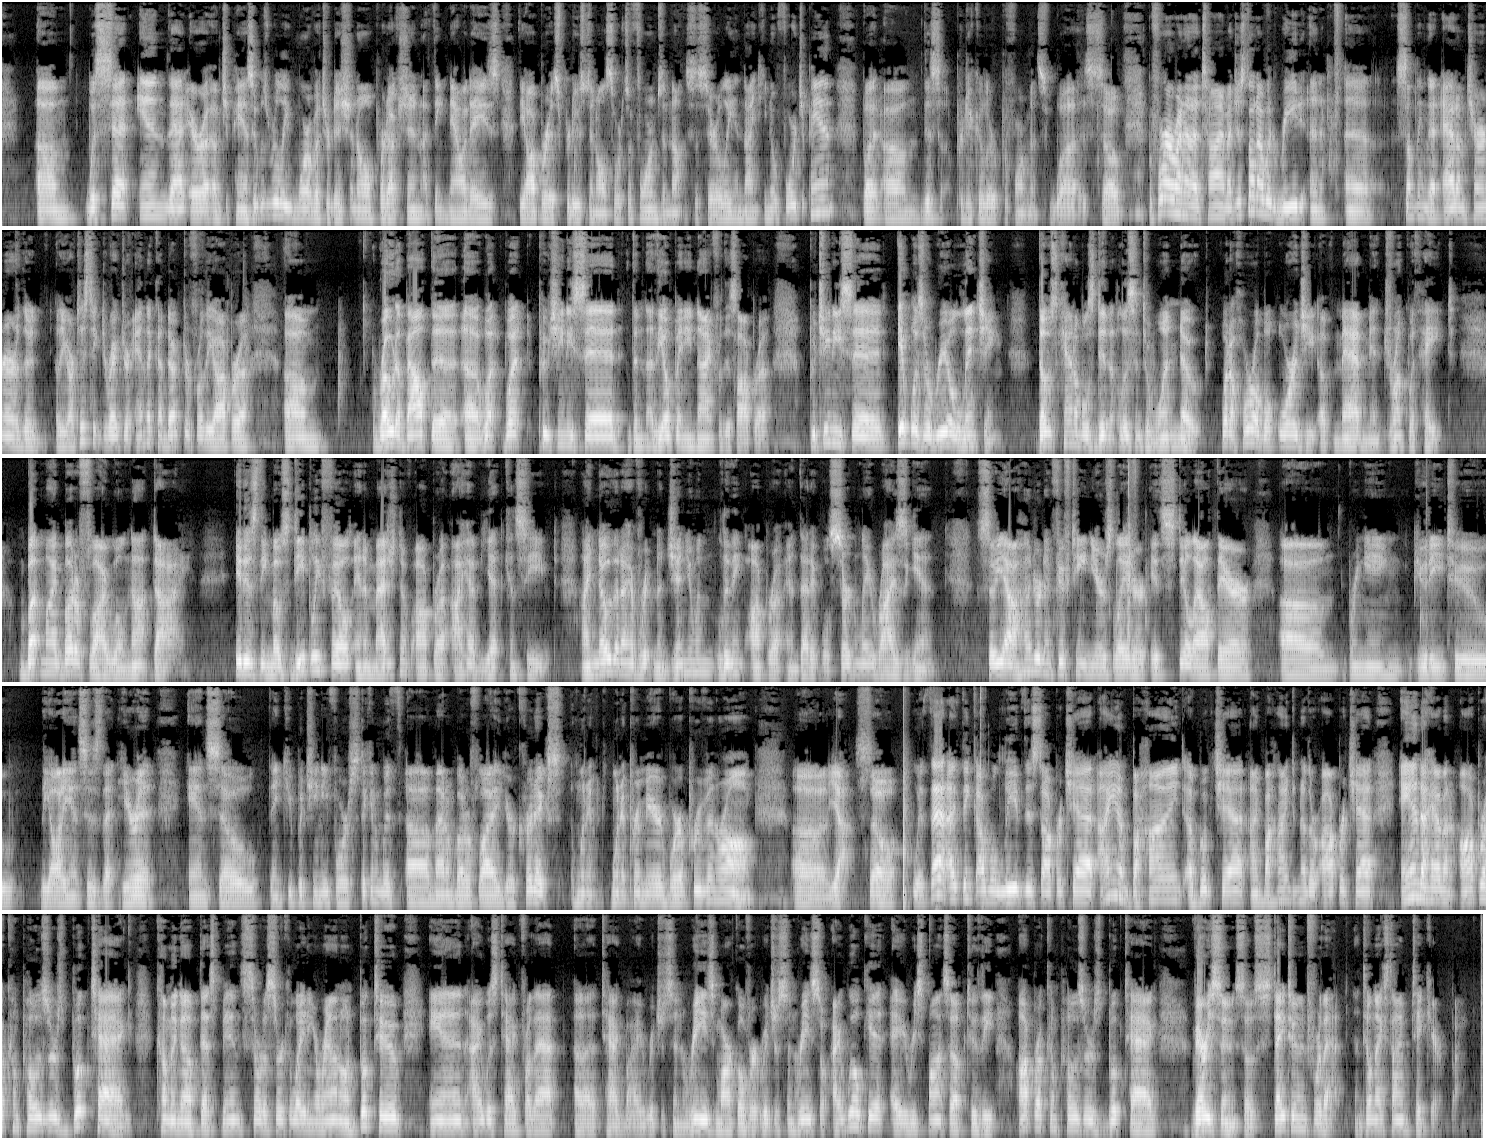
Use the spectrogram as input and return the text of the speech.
um, was set in that era of Japan. So it was really more of a traditional production. I think nowadays the opera is produced in all sorts of forms and not necessarily in 1904 Japan, but um, this particular performance was. So before I run out of time, I just thought I would read an, uh, something that Adam Turner, the, the artistic director and the conductor for the opera, um, wrote about the uh, what what Puccini said the, the opening night for this opera. Puccini said it was a real lynching. Those cannibals didn't listen to one note. What a horrible orgy of madmen drunk with hate. But my butterfly will not die. It is the most deeply felt and imaginative opera I have yet conceived. I know that I have written a genuine living opera and that it will certainly rise again. So yeah, 115 years later, it's still out there, um, bringing beauty to the audiences that hear it, and so, thank you, Puccini, for sticking with uh, Madame Butterfly. Your critics, when it when it premiered, were proven wrong. Uh, yeah. So, with that, I think I will leave this opera chat. I am behind a book chat. I'm behind another opera chat, and I have an opera composer's book tag coming up that's been sort of circulating around on BookTube, and I was tagged for that uh, tagged by Richardson Reads, Mark over at Richardson Reads. So I will get a response up to the Opera Composers book tag very soon. So stay tuned for that. Until next time, take care. Bye.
